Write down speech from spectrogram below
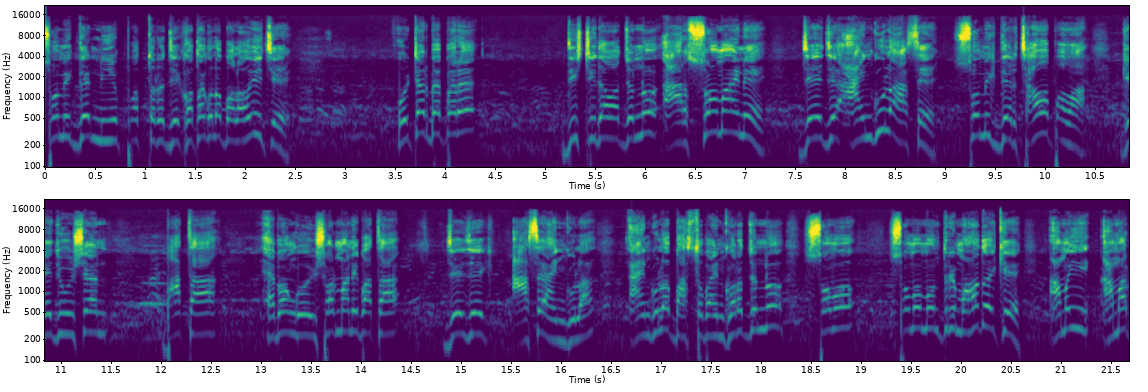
শ্রমিকদের নিয়োগপত্র যে কথাগুলো বলা হয়েছে, ওইটার ব্যাপারে দৃষ্টি দেওয়ার জন্য আর শ্রম আইনে যে যে আইনগুলো আছে, শ্রমিকদের চাওয়া পাওয়া গ্র্যাজুয়েশন ভাতা এবং ওই সম্মানী ভাতা, যে যে আছে আইনগুলা, আইনগুলো বাস্তবায়ন করার জন্য সম শ্রমমন্ত্রী মহোদয়কে আমি আমার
